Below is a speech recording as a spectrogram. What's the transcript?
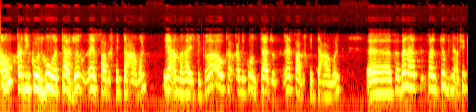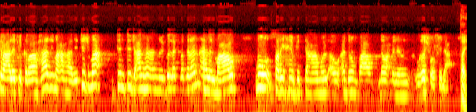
أو قد يكون هو تاجر غير صادق في التعامل يا أما هاي الفكرة أو قد يكون تاجر غير صادق في التعامل. فبنت فتبنى فكرة على فكرة هذه مع هذه تجمع تنتج عنها أنه يقول لك مثلا أهل المعارض مو صريحين في التعامل أو عندهم بعض نوع من الغش والخداع. طيب.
